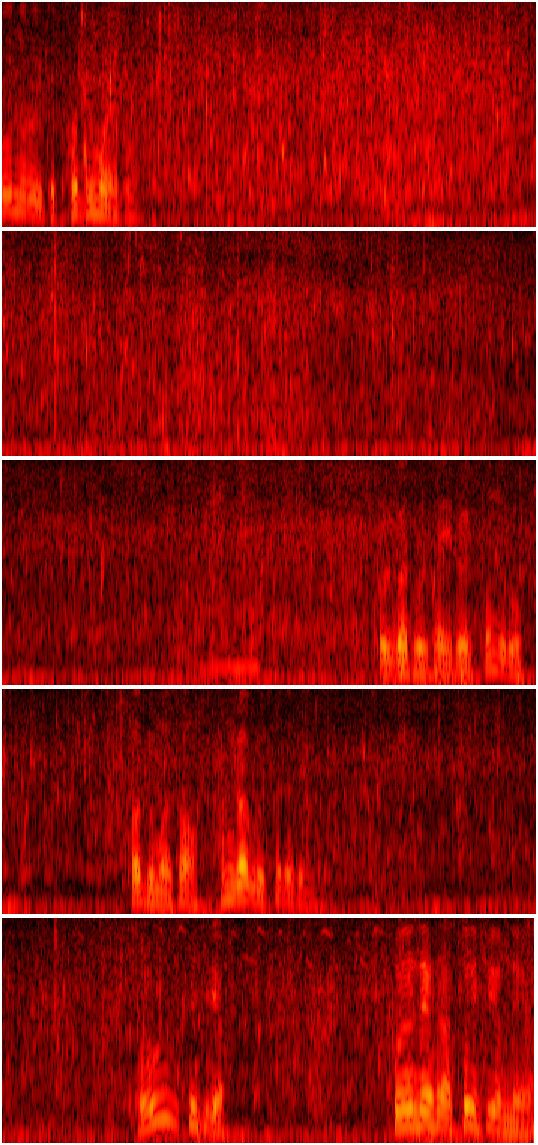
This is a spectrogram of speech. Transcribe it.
손으로 이렇게 더듬어야 돼. 돌과 돌 사이를 손으로 더듬어서 감각으로 찾아야 됩니다. 어우, 손 시려. 보는 내가 손이 시렵네요.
